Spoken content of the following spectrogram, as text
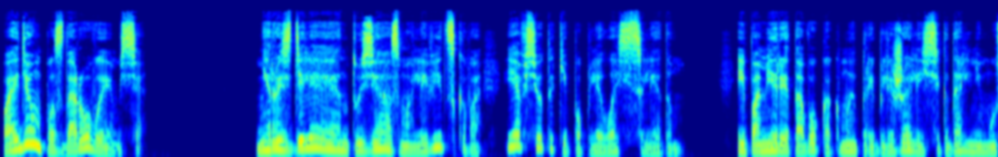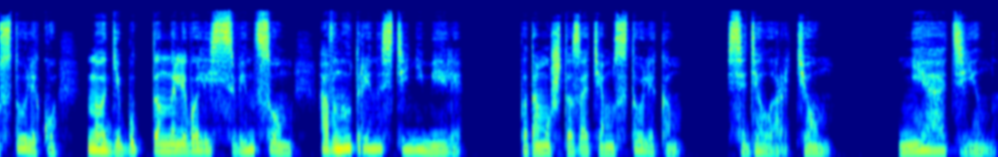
Пойдем поздороваемся». Не разделяя энтузиазма Левицкого, я все таки поплелась следом. И по мере того, как мы приближались к дальнему столику, ноги будто наливались свинцом, а внутренности немели, потому что за тем столиком сидел Артём. Не один.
